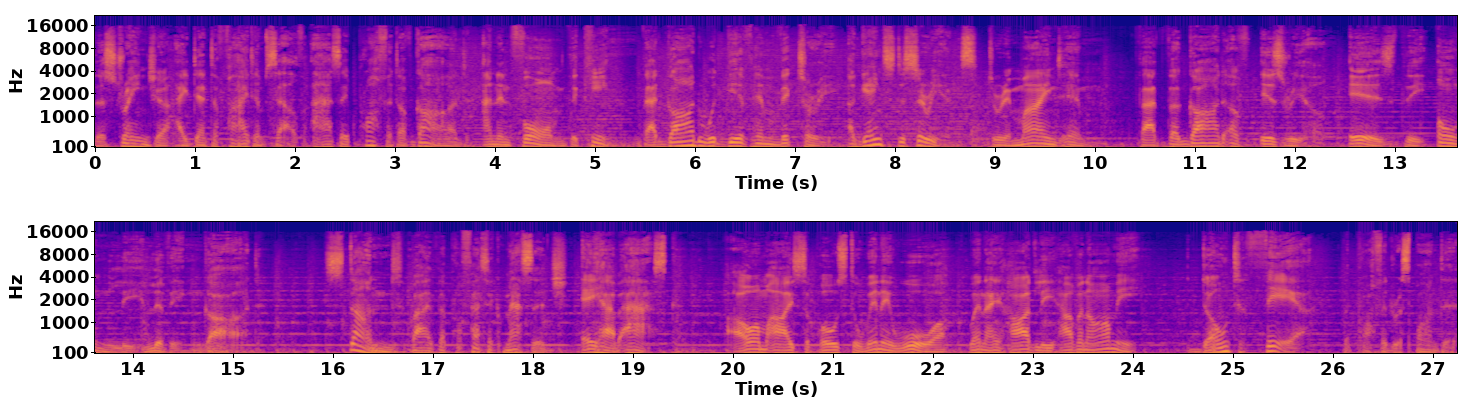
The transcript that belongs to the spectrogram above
The stranger identified himself as a prophet of God and informed the king that God would give him victory against the Syrians to remind him that the God of Israel is the only living God. Stunned by the prophetic message, Ahab asked, How am I supposed to win a war when I hardly have an army? Don't fear, the prophet responded.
